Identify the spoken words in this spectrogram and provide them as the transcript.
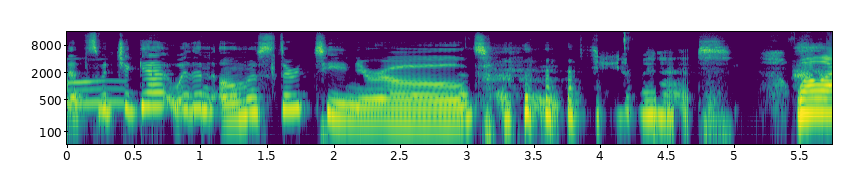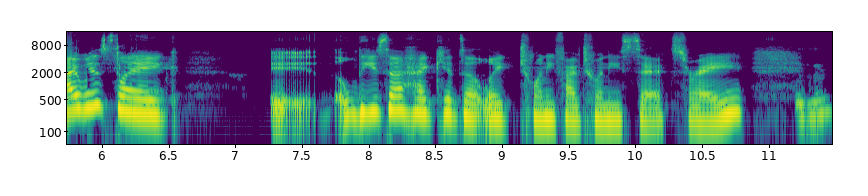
That's what you get with an almost 13 year old. Damn it. Well, I was like, eh, Lisa had kids at like 25, 26, right? Mhm.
